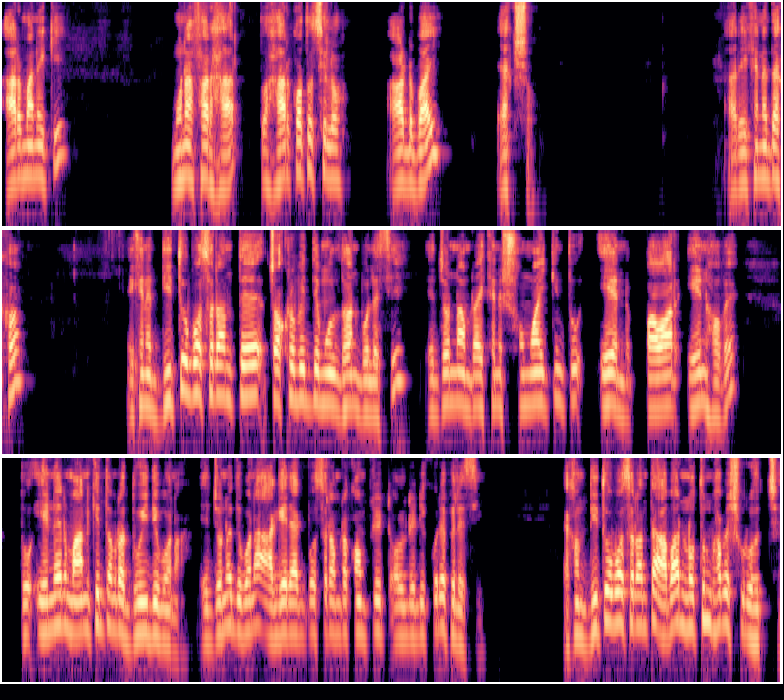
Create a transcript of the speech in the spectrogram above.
আর মানে কি? মুনাফার হার। তো হার কত ছিল? আট বাই একশো। আর এখানে দেখো এখানে দ্বিতীয় বছরান্তে চক্রবৃদ্ধি মূলধন বলেছি। এর জন্য আমরা এখানে সময় কিন্তু এন পাওয়ার এন হবে। তো এন এর মান কিন্তু আমরা দুই দিব না। এর জন্য দিব না, আগের এক বছর আমরা কমপ্লিট অলরেডি করে ফেলেছি। এখন দ্বিতীয় বছরান্তে আবার নতুনভাবে শুরু হচ্ছে।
